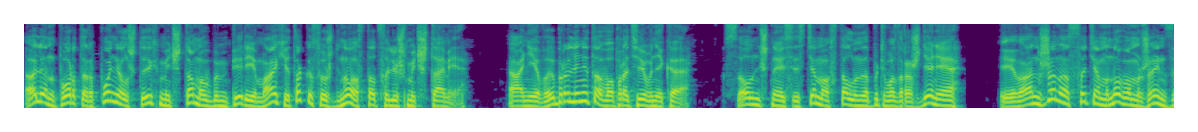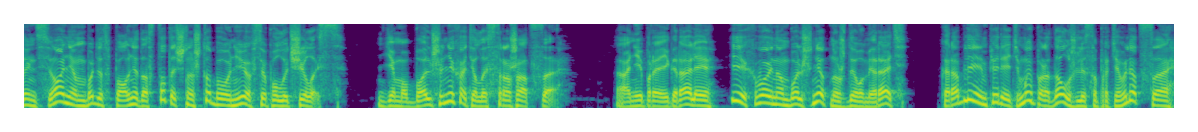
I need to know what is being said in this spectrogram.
Ален Портер понял, что их мечтам об Империи Махи так и суждено остаться лишь мечтами. Они выбрали не того противника. Солнечная система встала на путь возрождения, и Ван Джена с этим новым Жэнь Цзэньсюанем будет вполне достаточно, чтобы у неё всё получилось. Ему больше не хотелось сражаться. Они проиграли, их воинам больше нет нужды умирать. Корабли Империи Тьмы продолжили сопротивляться.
